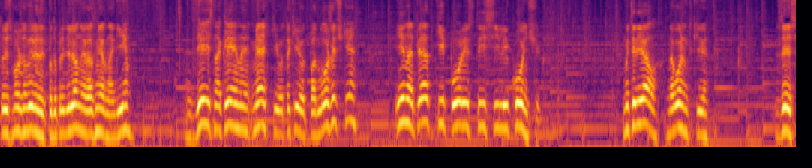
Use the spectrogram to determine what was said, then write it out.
То есть можно вырезать под определенный размер ноги. Здесь наклеены мягкие вот такие вот подложечки. И на пятки пористый силикончик. Материал довольно-таки здесь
